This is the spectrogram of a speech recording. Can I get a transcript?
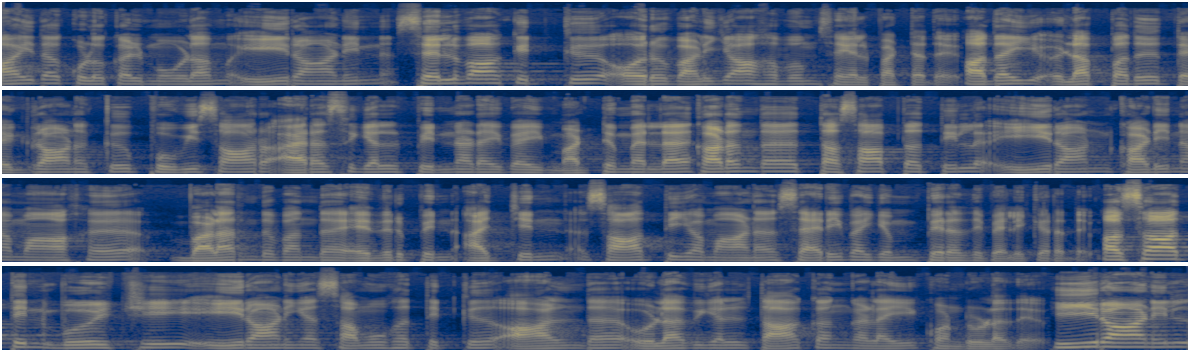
ஆயுத குழுக்கள் மூலம் ஈரானின் செல்வாக்கிற்கு ஒரு வழியாகவும் செயல்பட்டது. அதை இழப்பது தெஹ்ரானுக்கு புவிசார் அரசியல் பின்னடைவை மட்டுமல்ல கடந்த தசாப்தத்தில் ஈரான் கடினமாக வளர்ந்து வந்த எதிர்ப்பின் அச்சின் சாத்தியமான சரிவையும் பிரதிபலிக்கிறது. அசாத்தின் வீழ்ச்சி ஈரானிய சமூகத்திற்கு ஆழ்ந்த உளவியல் தாக்கங்களை கொண்டுள்ளது. ஈரானில்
